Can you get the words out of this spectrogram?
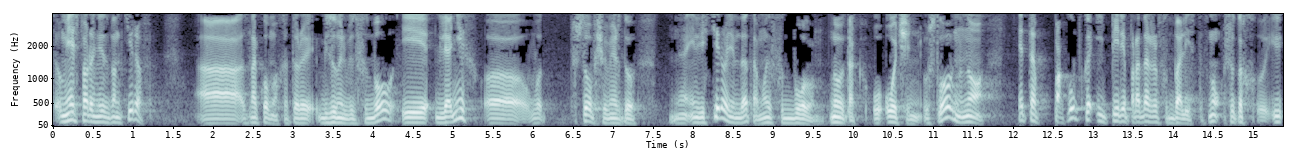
У меня есть пару инвестбанкиров, а, знакомых, которые безумно любят футбол, и для них а, вот что общего между э, инвестированием, да, там и футболом. Ну, так, очень условно, но это покупка и перепродажа футболистов. Ну, что-то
